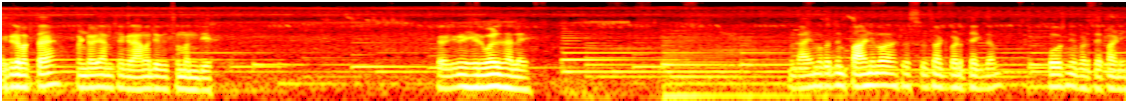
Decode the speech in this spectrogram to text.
इकडे बघताय मंडळी आमच्या ग्रामदेवीचं मंदिर. तर इकडे हिरवळ झालं आहे मग तुम्ही पाणी बघा असलं सुसाट पडतं एकदम. पाऊस नाही पडतंय पाणी.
